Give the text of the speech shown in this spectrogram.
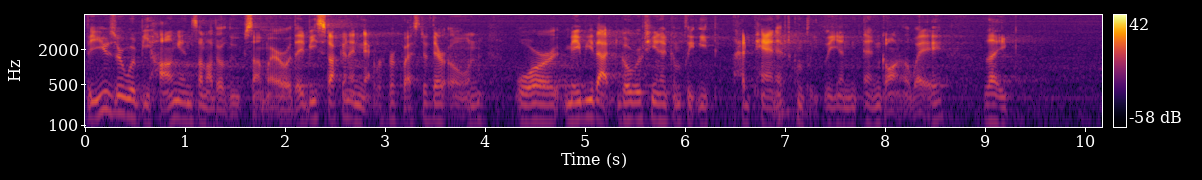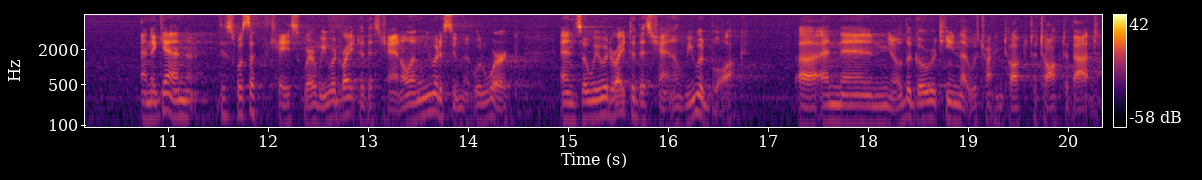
The user would be hung in some other loop somewhere, or they'd be stuck in a network request of their own, or maybe that Go routine had completely, had panicked completely and, and gone away. Like, and again, this was a case where we would write to this channel and we would assume it would work. And so we would write to this channel, we would block, uh, and then you know the Go routine that was trying to talk to talk to that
